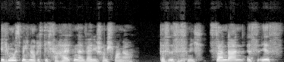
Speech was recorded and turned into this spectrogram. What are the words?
ich muss mich nur richtig verhalten, dann werde ich schon schwanger. Das ist es nicht, sondern es ist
